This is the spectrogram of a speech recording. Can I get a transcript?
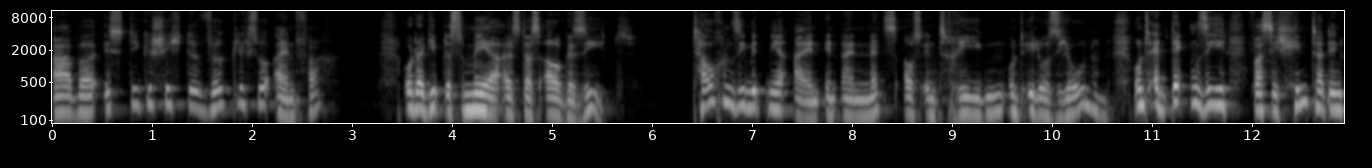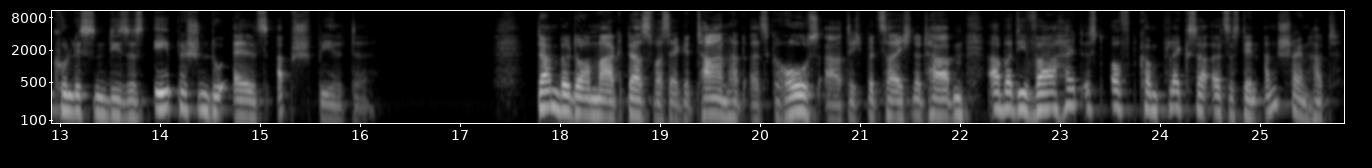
Aber ist die Geschichte wirklich so einfach? Oder gibt es mehr, als das Auge sieht? Tauchen Sie mit mir ein in ein Netz aus Intrigen und Illusionen und entdecken Sie, was sich hinter den Kulissen dieses epischen Duells abspielte. Dumbledore mag das, was er getan hat, als großartig bezeichnet haben, aber die Wahrheit ist oft komplexer, als es den Anschein hat.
